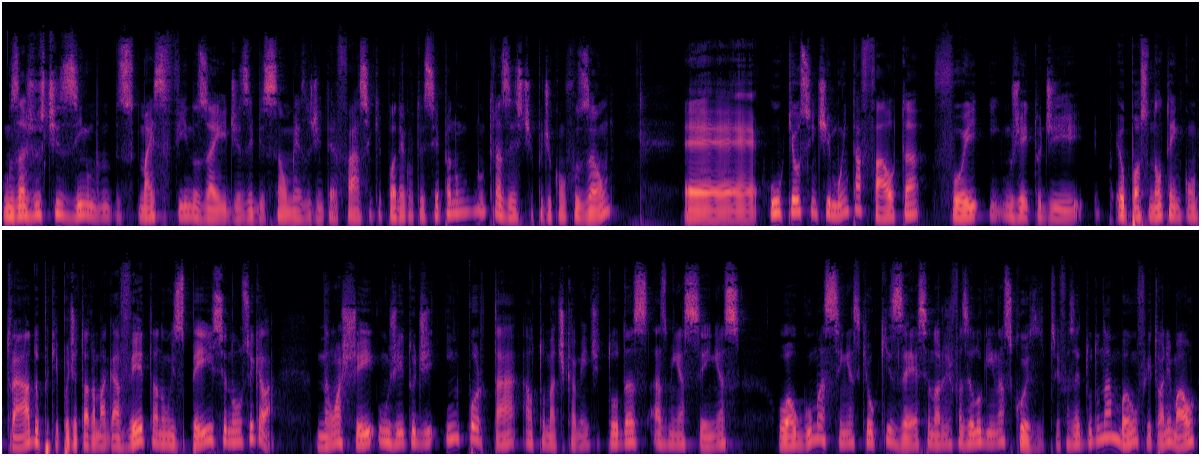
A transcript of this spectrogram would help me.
uns ajustezinhos mais finos aí de exibição mesmo de interface que podem acontecer para não, não, trazer esse tipo de confusão. É, o que eu senti muita falta foi um jeito de. Eu posso não ter encontrado, porque podia estar numa gaveta, num space, não sei o que lá. Não achei um jeito de importar automaticamente todas as minhas senhas ou algumas senhas que eu quisesse na hora de fazer login nas coisas. Você fazer tudo na mão, feito animal.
